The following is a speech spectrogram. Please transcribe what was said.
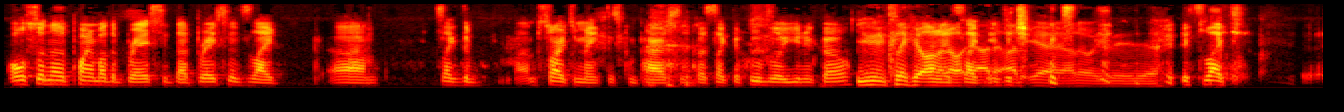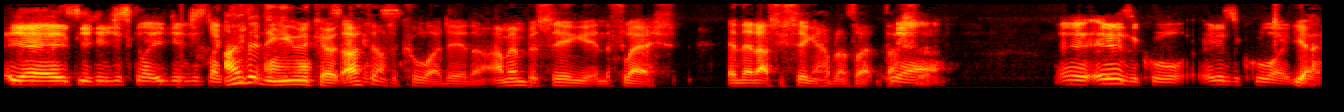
Also, another point about the bracelet. That bracelet's like, um, it's like the. I'm sorry to make this comparison, but it's like the Hublot Unico. You can click it on, and It's I- like I- I- indigenous. yeah, I know what you mean. Yeah. It's like, yeah, it's, you can just like, you can just like. I think the it on and off in Unico. I think that's a cool idea. That I remember seeing it in the flesh, and then actually seeing it happen. I was like, "That's yeah. it." It, it is a cool. It is a cool idea. Yeah.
